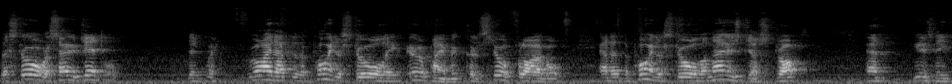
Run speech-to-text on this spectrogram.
the stall was so gentle that right up to the point of stall, the aeroplane could still flyable, and at the point of stall, the nose just dropped, and usually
